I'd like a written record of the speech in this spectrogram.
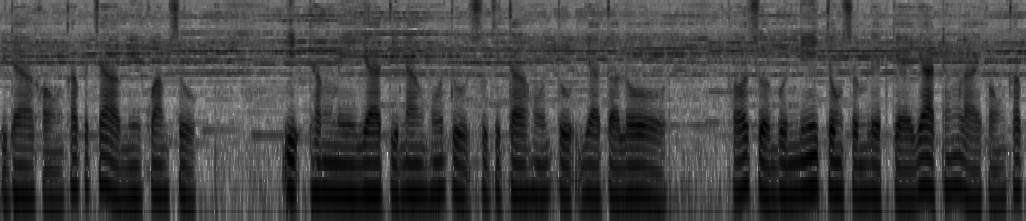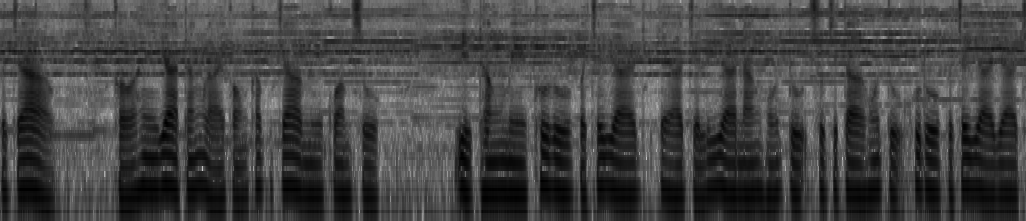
บิดาของข้าพเจ้ามีความสุข อิทังเมยาตินังโหตุสุขิตาโหตุยาตาโล ขอส่วนบุญนี้จงสำเร็จแก่ญาติทั้งหลายของข้าพเจ้า ขอให้ญาติทั้งหลายของข้าพเจ้ามีความสุข อิทังเมคุรูปัจจยายาจริยานังโหตุสุขิตาโหตุคุรูปัจจยายาจ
